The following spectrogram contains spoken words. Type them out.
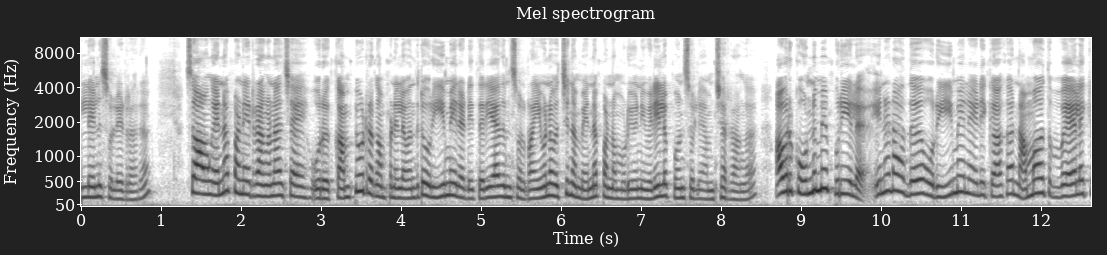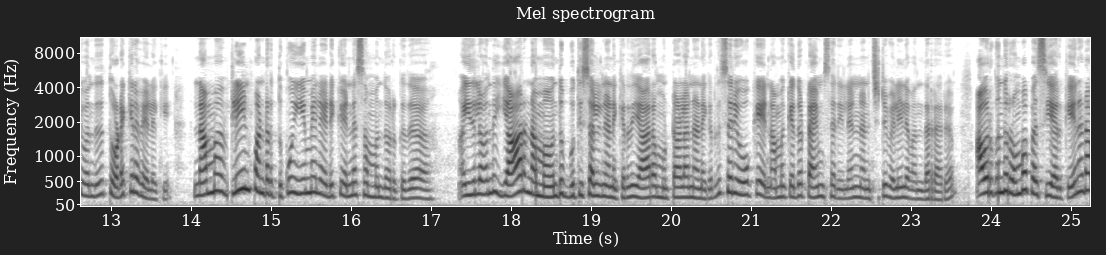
இல்லைன்னு சொல்லிடுறாரு. ஸோ அவங்க என்ன பண்ணிடுறாங்கன்னா சே ஒரு கம்ப்யூட்டர் கம்பெனியில் வந்துட்டு ஒரு இமெயில் ஐடி தெரியாதுன்னு சொல்கிறான் இவனை வச்சு நம்ம என்ன பண்ண முடியும்? நீ வெளியில் போன்னு சொல்லி அனுப்பிச்சிடுறாங்க அவருக்கு ஒன்றுமே புரியலை. என்னடா அது? ஒரு இமெயில் ஐடிக்காக நம்ம வேலைக்கு வந்தது துடைக்கிற வேலைக்கு. நம்ம க்ளீன் பண்ணுறதுக்கும் இமெயில் ஐடிக்கும் என்ன சம்மந்தம் இருக்குது? இதில் வந்து யார் நம்ம வந்து புத்திசாலி நினைக்கிறது யாரை முட்டாளான்னு நினைக்கிறது? சரி ஓகே நமக்கு ஏதோ டைம் சரியில்லைன்னு நினச்சிட்டு வெளியில் வந்துடுறாரு அவருக்கு வந்து ரொம்ப பசியாக இருக்குது என்னடா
